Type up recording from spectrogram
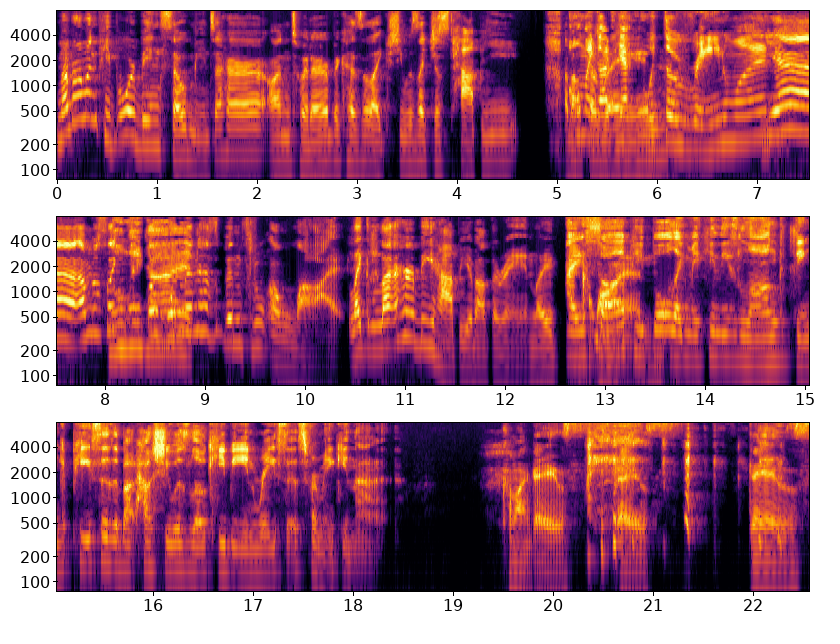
remember when people were being so mean to her on Twitter because like she was like just happy. Oh about my god, yeah, rain. with the rain one. Yeah, I'm just oh like Oh the God. woman has been through a lot. Like let her be happy about the rain. Like I saw on. people like making these long think pieces about how she was low key being racist for making that. Come on, guys, guys, guys,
